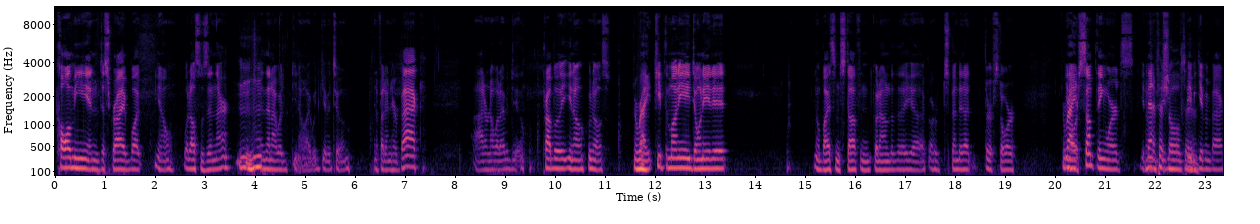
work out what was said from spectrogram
call me and describe what you know what else was in there, Mhm. and then I would you know I would give it to him. And if I didn't hear back, I don't know what I would do. Probably you know who knows. Right. Keep the money, donate it. You know, buy some stuff and go down to the uh, or spend it at thrift store, You know, Right. or something where it's you know Beneficial maybe, to- maybe giving back.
